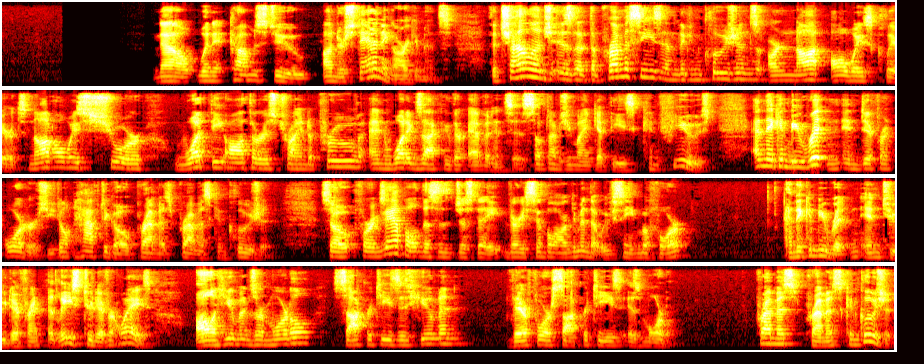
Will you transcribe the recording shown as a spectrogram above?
Now, when it comes to understanding arguments, the challenge is that the premises and the conclusions are not always clear. It's not always sure what the author is trying to prove and what exactly their evidence is. Sometimes you might get these confused. And they can be written in different orders. You don't have to go premise, premise, conclusion. So, for example, this is just a very simple argument that we've seen before. And it can be written in two different, at least two different ways. All humans are mortal. Socrates is human. Therefore, Socrates is mortal. Premise, premise, conclusion.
